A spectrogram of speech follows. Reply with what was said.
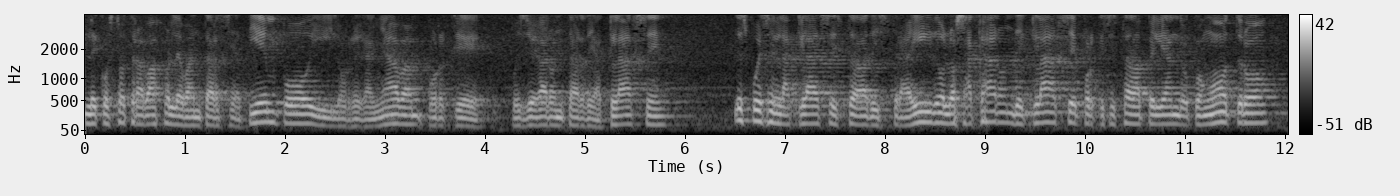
le costó trabajo levantarse a tiempo y lo regañaban porque pues llegaron tarde a clase. Después en la clase estaba distraído, lo sacaron de clase porque se estaba peleando con otro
